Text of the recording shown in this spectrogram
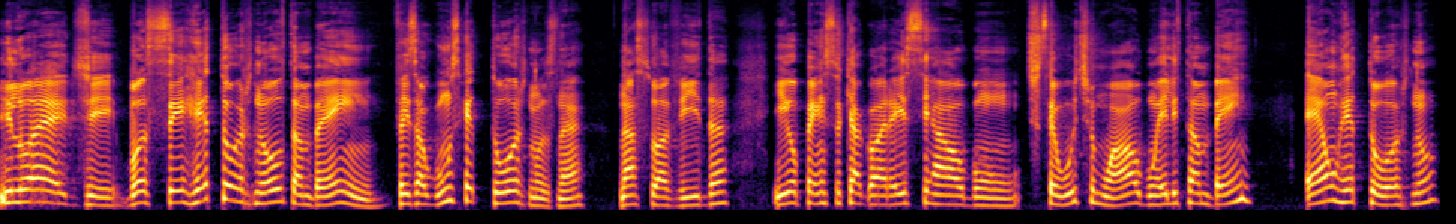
E Lued, você retornou também, fez alguns retornos, né, na sua vida. E eu penso que agora esse álbum, seu último álbum, ele também é um retorno.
